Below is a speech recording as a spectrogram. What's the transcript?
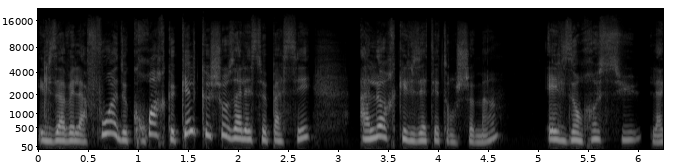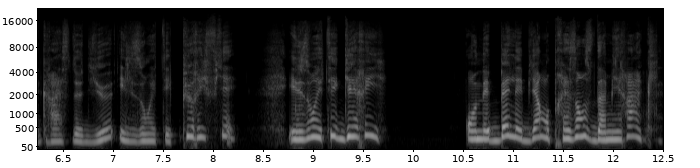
ils avaient la foi de croire que quelque chose allait se passer alors qu'ils étaient en chemin, et ils ont reçu la grâce de Dieu, ils ont été purifiés, ils ont été guéris. On est bel et bien en présence d'un miracle,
